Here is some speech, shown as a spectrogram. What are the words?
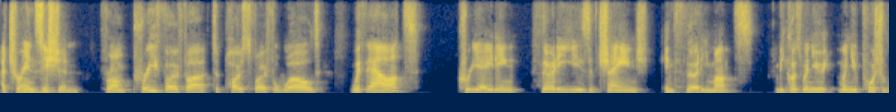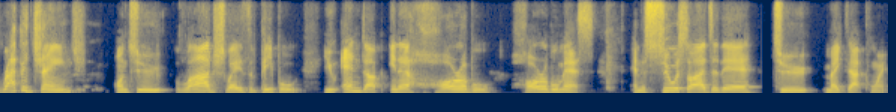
a transition from pre FOFA to post FOFA world without creating 30 years of change in 30 months. Because hmm. when you when you push rapid change onto large swathes of people, you end up in a horrible, horrible mess. And the suicides are there to make that point.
